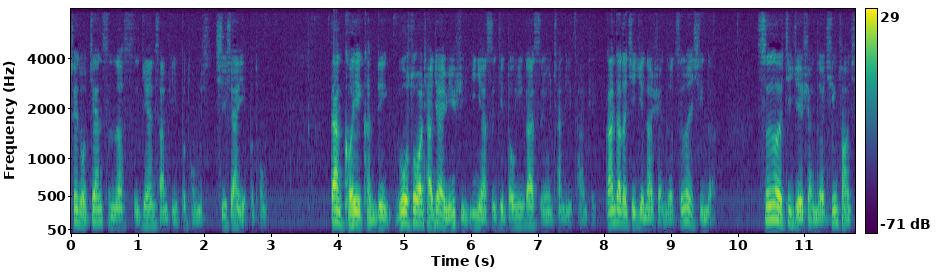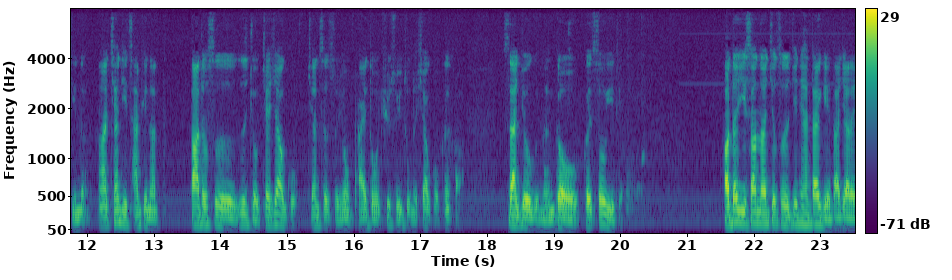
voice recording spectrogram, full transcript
这种坚持呢，时间产品不同，期限也不同。但可以肯定，如果说条件允许，一年四季都应该使用纤体产品。干燥的季节呢，选择滋润型的；湿热季节选择清爽型的。啊，纤体产品呢，大都是日久见效果，坚持使用排毒去水肿的效果更好，自然就能够更瘦一点。好的，以上呢就是今天带给大家的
